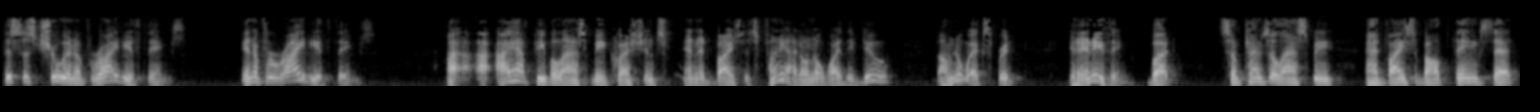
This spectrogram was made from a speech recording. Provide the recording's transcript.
this is true in a variety of things. In a variety of things. I, I, have people ask me questions and advice. It's funny, I don't know why they do. I'm no expert in anything. But sometimes they'll ask me advice about things that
